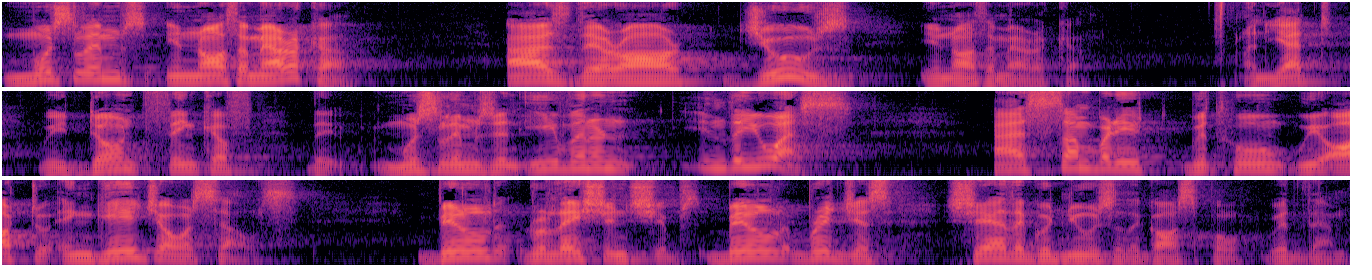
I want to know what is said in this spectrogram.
Muslims in North America as there are Jews in North America. And yet, we don't think of the Muslims, in, even in, in the US, as somebody with whom we ought to engage ourselves, build relationships, build bridges, share the good news of the gospel with them.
